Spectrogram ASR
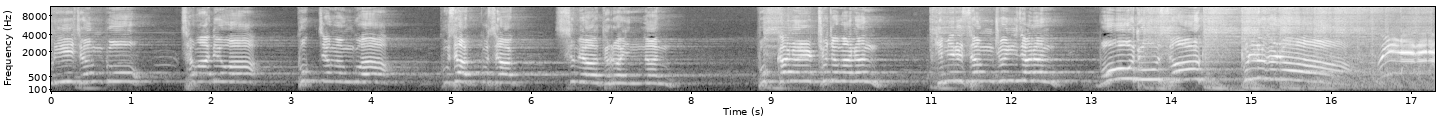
우리 정부 청와대와 국정원과 구석구석 스며들어 있는 북한을 추정하는 김일성 주의자는 모두 썩 물러가라! 올라가라!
